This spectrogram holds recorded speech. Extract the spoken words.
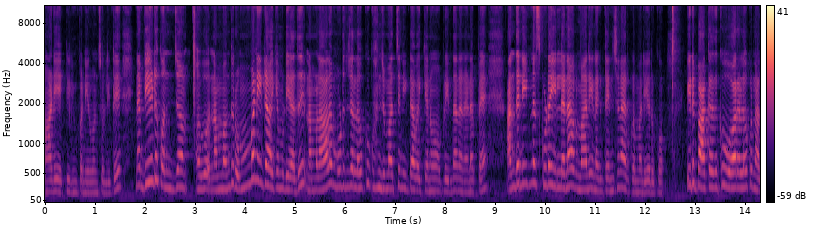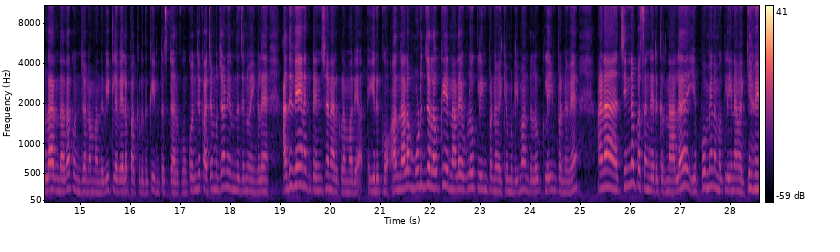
மாடியை க்ளீன் பண்ணிடுவோம்னு சொல்லிட்டு. ஏன்னா வீடு கொஞ்சம் நம்ம வந்து ரொம்ப நீட்டாக வைக்க முடியாது. நம்மளால் முடிஞ்ச அளவுக்கு கொஞ்சமாச்சும் நீட்டாக வைக்கணும் அப்படின்னு தான் நான் நினப்பேன். அந்த நீட்னஸ் கூட இல்லைன்னா ஒரு மாதிரி எனக்கு டென்ஷனாக இருக்கிற மாதிரியே இருக்கும். வீடு பார்க்குறதுக்கு ஓரளவுக்கு நல்லா இருந்தால் தான் கொஞ்சம் நம்ம அந்த வீட்டில் வேலை பார்க்குறதுக்கு இன்ட்ரெஸ்ட்டாக இருக்கும். கொஞ்சம் கஜமுஜான்னு இருந்துச்சுன்னு வைங்களேன் அதுவே எனக்கு டென்ஷனாக இருக்கிற மாதிரி இருக்கும். அதனால் முடிஞ்ச அளவுக்கு என்னால் எவ்வளோ க்ளீன் பண்ண வைக்க முடியுமோ அந்தளவுக்கு க்ளீன் பண்ணுவேன். ஆனால் சின்ன பசங்க இருக்கிறனால எப்போவுமே நம்ம க்ளீனாக வைக்கவே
